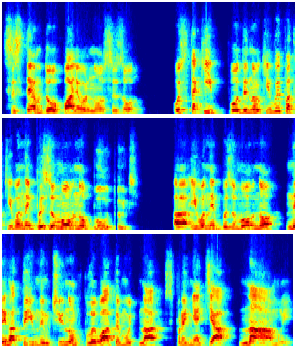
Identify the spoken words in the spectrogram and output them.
систем до опалювального сезону. Ось такі поодинокі випадки вони безумовно будуть. А, І вони безумовно негативним чином впливатимуть на сприйняття нами,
